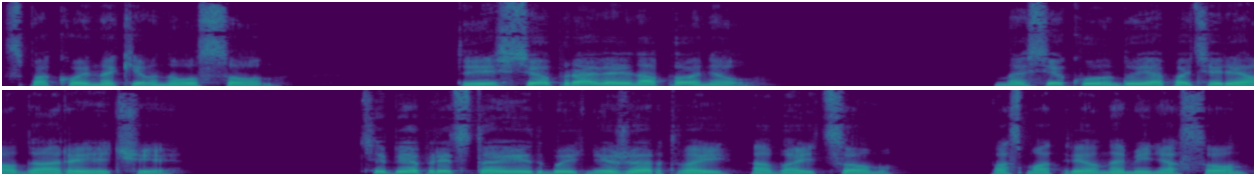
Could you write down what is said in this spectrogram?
спокойно кивнул Сон. Ты все правильно понял. На секунду я потерял дар речи. Тебе предстоит быть не жертвой, а бойцом, посмотрел на меня Сон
